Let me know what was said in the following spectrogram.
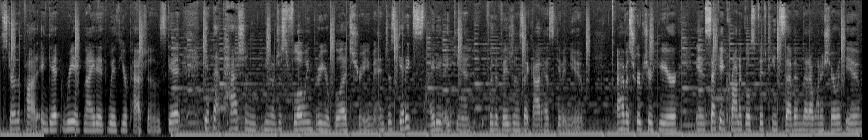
stir the pot and get reignited with your passions. Get get that passion, you know, just flowing through your bloodstream and just get excited again for the visions that God has given you. I have a scripture here in Second Chronicles 15:7 that I want to share with you.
